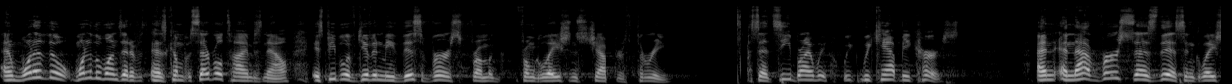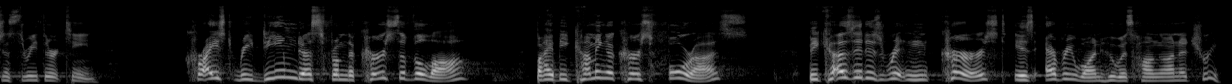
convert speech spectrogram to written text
And one of the, one of the ones that have, has come several times now is people have given me this verse from, from Galatians chapter 3. I said, see, Brian, we, we, we can't be cursed. And, and that verse says this in Galatians 3.13. Christ redeemed us from the curse of the law by becoming a curse for us, because it is written, Cursed is everyone who is hung on a tree.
